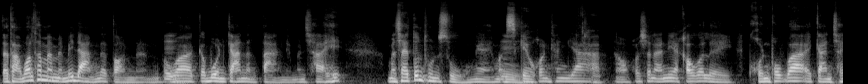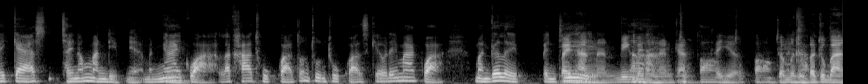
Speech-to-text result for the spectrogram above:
แต่ถามว่าทำไมมันไม่ดังแต่ตอนนั้น เพราะว่ากระบวนการต่างๆเนี่ยมันใช้ มันใช้ต้นทุนสูงไงมันอืมสเกลค่อนข้างยาครักบเนาะเพราะฉะนั้นเนี่ยเขาก็เลยค้นพบว่าไอ้การใช้แก๊สใช้น้ำมันดิบเนี่ยมันง่ายกว่าราคาถูกกว่าต้นทุนถูกกว่าสเกลได้มากกว่า มันก็เลยเป็นไปที่ทางนั้นวิ่งไปทางนั้นกันถูกต้องได้เยอะถูกต้องจนมาถึงะครับปัจจุบัน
